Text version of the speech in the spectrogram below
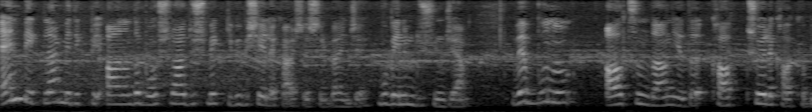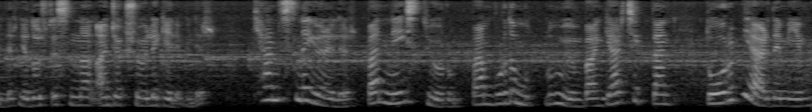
en beklenmedik bir anında boşluğa düşmek gibi bir şeyle karşılaşır bence. Bu benim düşüncem. Ve bunun altından ya da kalk, şöyle kalkabilir ya da üstesinden ancak şöyle gelebilir. Kendisine yönelir. Ben ne istiyorum? Ben burada mutlu muyum? Ben gerçekten doğru bir yerde miyim?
